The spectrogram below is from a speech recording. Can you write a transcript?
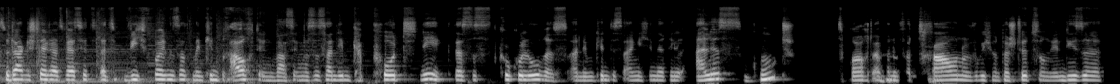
so dargestellt, als wäre es jetzt, als, wie ich vorhin gesagt habe, mein Kind braucht irgendwas, irgendwas ist an dem kaputt. Nee, das ist Kokolores. An dem Kind ist eigentlich in der Regel alles gut. Es braucht einfach nur Vertrauen und wirklich Unterstützung in diese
